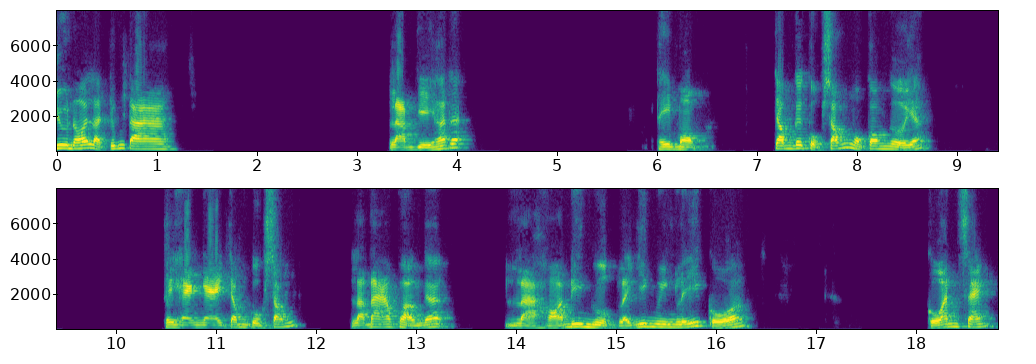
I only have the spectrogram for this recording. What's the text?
chưa nói là chúng ta làm gì hết á thì một, trong cái cuộc sống một con người á, thì hàng ngày trong cuộc sống là đa phần á, là họ đi ngược lại với nguyên lý của của ánh sáng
